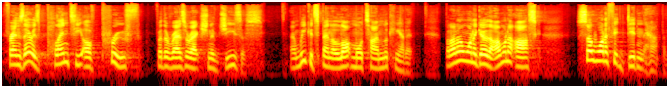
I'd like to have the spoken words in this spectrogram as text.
Friends, there is plenty of proof for the resurrection of Jesus. And we could spend a lot more time looking at it. But I don't want to go there. I want to ask so what if it didn't happen?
